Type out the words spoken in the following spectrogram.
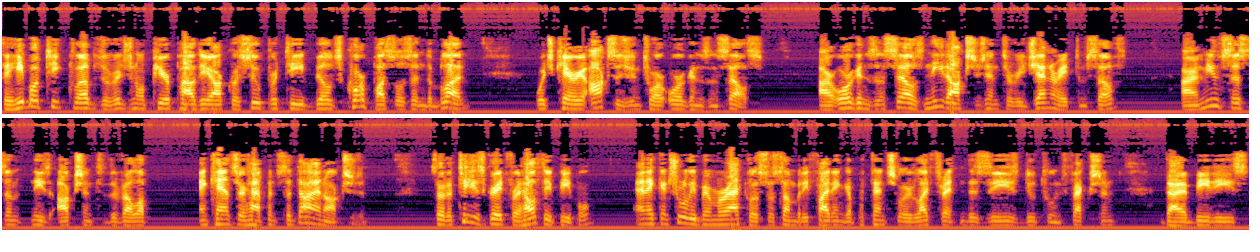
Taheebo Tea Club's original pure d'Arco Super Tea builds corpuscles in the blood, which carry oxygen to our organs and cells. Our organs and cells need oxygen to regenerate themselves. Our immune system needs oxygen to develop, and cancer happens to die on oxygen. So the tea is great for healthy people, and it can truly be miraculous for somebody fighting a potentially life-threatening disease due to infection, diabetes,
